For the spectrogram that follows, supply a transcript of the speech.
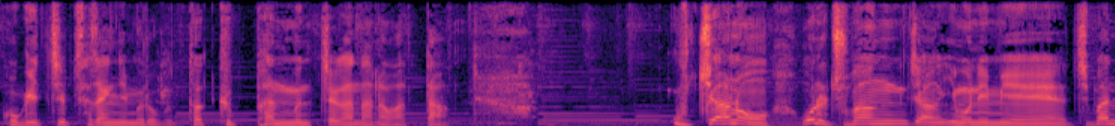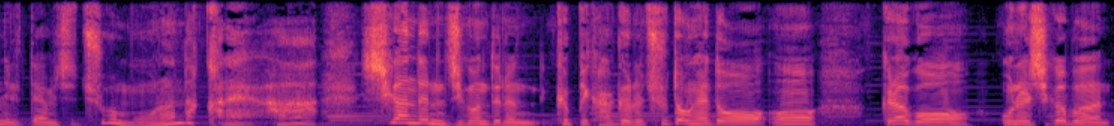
고깃집 사장님으로부터 급한 문자가 날아왔다. 웃지않어 오늘 주방장 이모님이 집안일 때문에 출근 못한다 카네 아 시간 되는 직원들은 급히 가게로 출동해도 어 그러고 오늘 시급은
